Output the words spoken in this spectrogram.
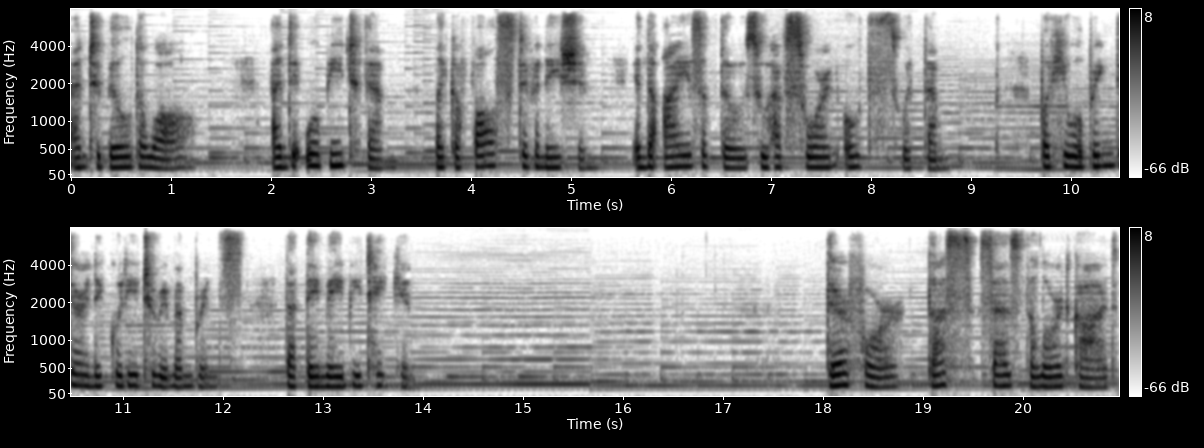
and to build a wall. And it will be to them like a false divination in the eyes of those who have sworn oaths with them. But he will bring their iniquity to remembrance, that they may be taken. Therefore, thus says the Lord God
